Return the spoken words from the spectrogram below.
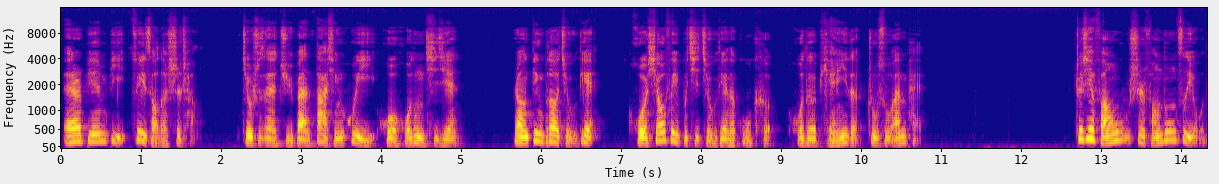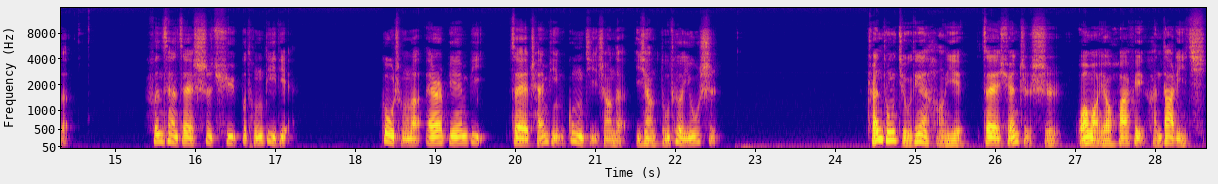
Airbnb 最早的市场，就是在举办大型会议或活动期间，让订不到酒店。或消费不起酒店的顾客获得便宜的住宿安排。这些房屋是房东自有的，分散在市区不同地点，构成了 Airbnb 在产品供给上的一项独特优势。传统酒店行业在选址时往往要花费很大力气，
